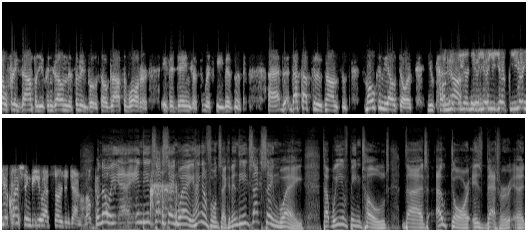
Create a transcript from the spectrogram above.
So, for example, you can drown in the swimming pool, so a glass of water is a dangerous, risky business. Uh, that's absolute nonsense. Smoke in the outdoors, you okay. cannot. So you're you're, you're you're you're you're questioning the U.S. Surgeon General. Okay. Well, no, in the exact same way, hang on for one second, in the exact same way that we have been told that outdoor is better uh,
